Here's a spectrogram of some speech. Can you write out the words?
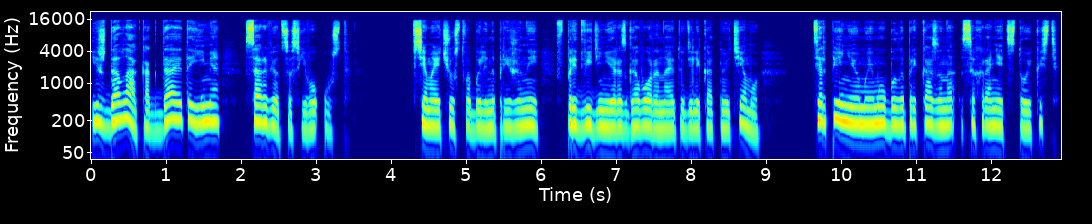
и ждала, когда это имя сорвется с его уст. Все мои чувства были напряжены в предвидении разговора на эту деликатную тему. Терпению моему было приказано сохранять стойкость,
